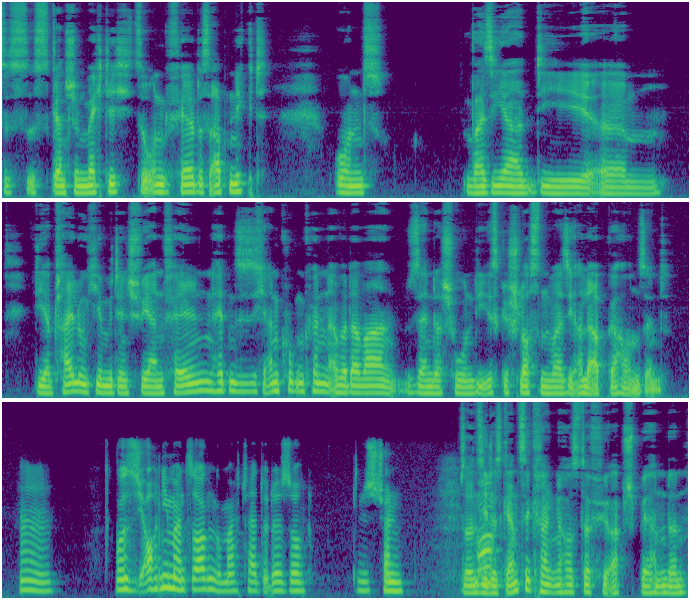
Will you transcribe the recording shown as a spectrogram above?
das ist ganz schön mächtig, so ungefähr, das abnickt. Und weil sie ja die, ähm, die Abteilung hier mit den schweren Fällen hätten sie sich angucken können, aber da war Sender schon, die ist geschlossen, weil sie alle abgehauen sind. Hm. Wo sich auch niemand Sorgen gemacht hat oder so. Das ist schon Sollen sie Oh. das ganze Krankenhaus dafür absperren dann?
